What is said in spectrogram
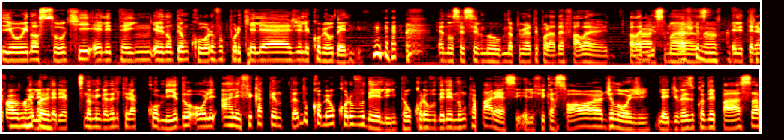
E o Inosuke, ele tem. Ele não tem um corvo porque ele é. ele comeu dele. Eu não sei se no- na primeira temporada fala, fala Ah, disso, mas. Acho que não. Ele teria, Se fala, não ele teria, se não me engano, ele teria comido, ou ele. Ah, ele fica tentando comer o corvo dele. Então o corvo dele nunca aparece. Ele fica só de longe. E aí, de vez em quando ele passa,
